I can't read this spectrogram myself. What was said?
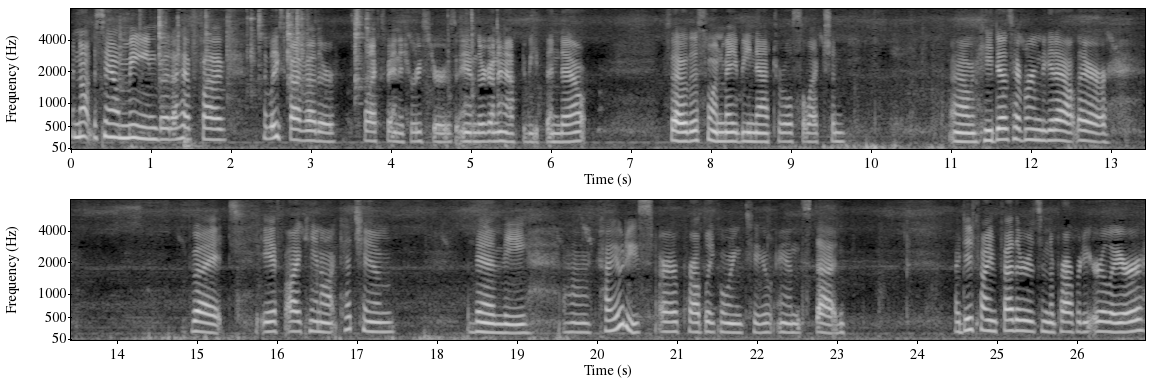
and not to sound mean, but I have five, at least five other black Spanish roosters. And they're going to have to be thinned out. So this one may be natural selection. Um, he does have room to get out there. But if I cannot catch him then the uh, coyotes are probably going to instead. I did find feathers in the property earlier,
